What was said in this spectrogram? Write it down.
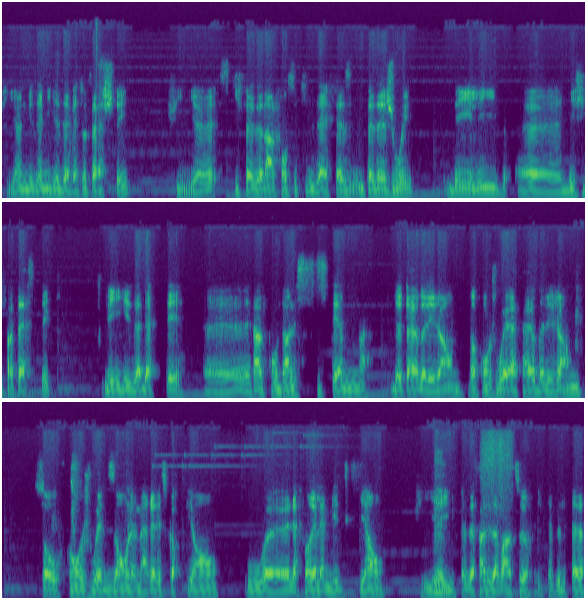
Puis un de mes amis les avait tous achetés. Puis euh, ce qu'il faisait dans le fond, c'est qu'il nous avait fait, il nous faisait jouer des livres euh, défis fantastiques, mais il les adaptait euh, dans le fond dans le système de Terre de légende. Donc on jouait à Terre de légende, sauf qu'on jouait disons le marais des scorpions ou euh, la forêt de la malédiction. Puis euh, il nous faisait faire des aventures, il faisait nous faire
